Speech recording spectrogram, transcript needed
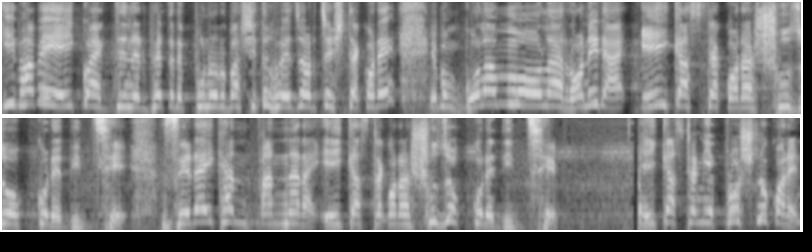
কীভাবে এই কয়েকদিনের ভেতরে পুনর্বাসিত হয়ে যাওয়ার চেষ্টা করে এবং গোলাম মৌলা রনিরা এই কাজটা করার সুযোগ করে দিচ্ছে? জেরাই খান পান্নারা এই কাজটা করার সুযোগ করে দিচ্ছে। এই কাজটা নিয়ে প্রশ্ন করেন।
